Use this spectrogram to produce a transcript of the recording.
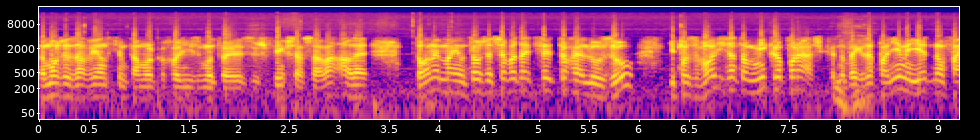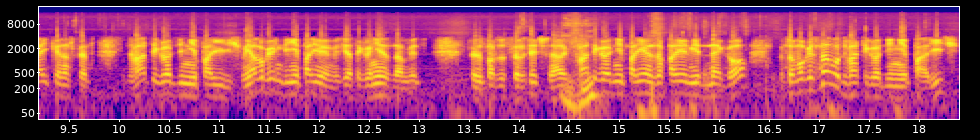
no może za wyjątkiem tam alkoholizmu to jest już większa sprawa, ale to one mają to, że trzeba dać sobie trochę luzu i pozwolić na tą mikroporażkę. No bo jak zapalimy jedną fajkę, na przykład dwa tygodnie nie paliliśmy, ja w ogóle nigdy nie paliłem, więc ja tego nie znam, więc to jest bardzo teoretyczne, ale dwa tygodnie nie paliłem, zapaliłem jednego, no to mogę znowu dwa tygodnie nie palić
